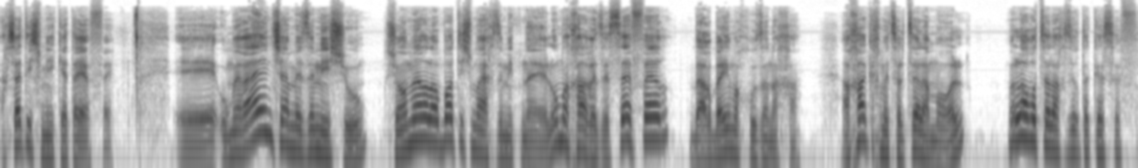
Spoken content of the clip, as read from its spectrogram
עכשיו תשמעי קטע יפה. Uh, הוא מראיין שם איזה מישהו, שאומר לו, בוא תשמע איך זה מתנהל. הוא מכר איזה ספר ב-40% הנחה. אחר כך מצלצל למו"ל, ולא רוצה להחזיר את הכסף.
